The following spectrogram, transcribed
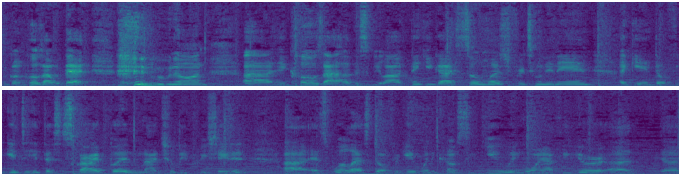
we're gonna close out with that. And moving on uh, and close out of this vlog. Thank you guys so much for tuning in. Again don't forget to hit that subscribe button. I truly appreciate it. Uh, as well as don't forget when it comes to you and going after your uh, uh,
